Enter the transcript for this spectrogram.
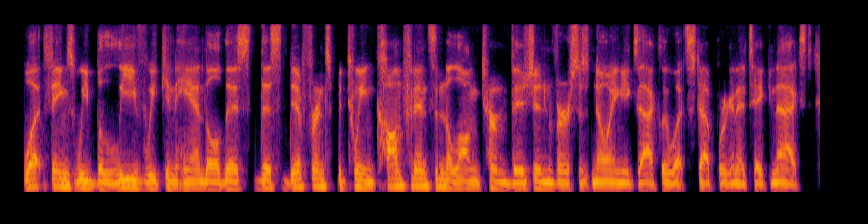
what things we believe we can handle this this difference between confidence in the long-term vision versus knowing exactly what step we're going to take next.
